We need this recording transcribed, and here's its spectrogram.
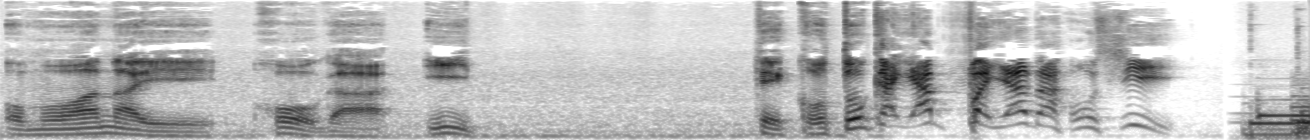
思わない方がいいってことか、やっぱやだ、欲しい。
